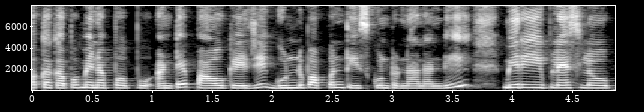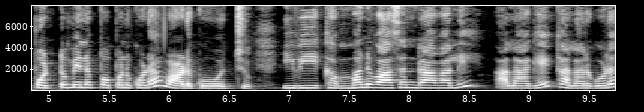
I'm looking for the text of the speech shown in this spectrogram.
ఒక కప్పు మినప్పప్పు అంటే పావు కేజీ గుండు పప్పుని తీసుకుంటున్నానండి. మీరు ఈ ప్లేస్లో పొట్టు మినప్పప్పును కూడా వాడుకోవచ్చు. ఇవి కమ్మని వాసన రావాలి అలాగే కలర్ కూడా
